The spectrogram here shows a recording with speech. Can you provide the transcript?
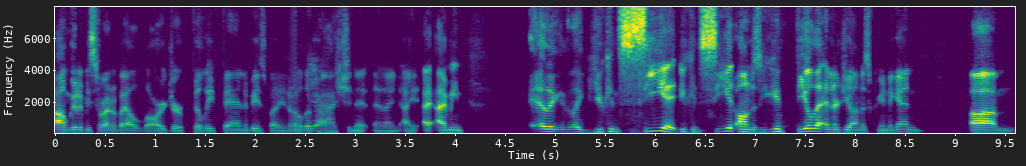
I'm going to be surrounded by a larger Philly fan base, but I know they're yeah. passionate, and I, I, I mean, eh, like, like you can see it, you can see it on this, you can feel the energy on the screen. Again, um,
